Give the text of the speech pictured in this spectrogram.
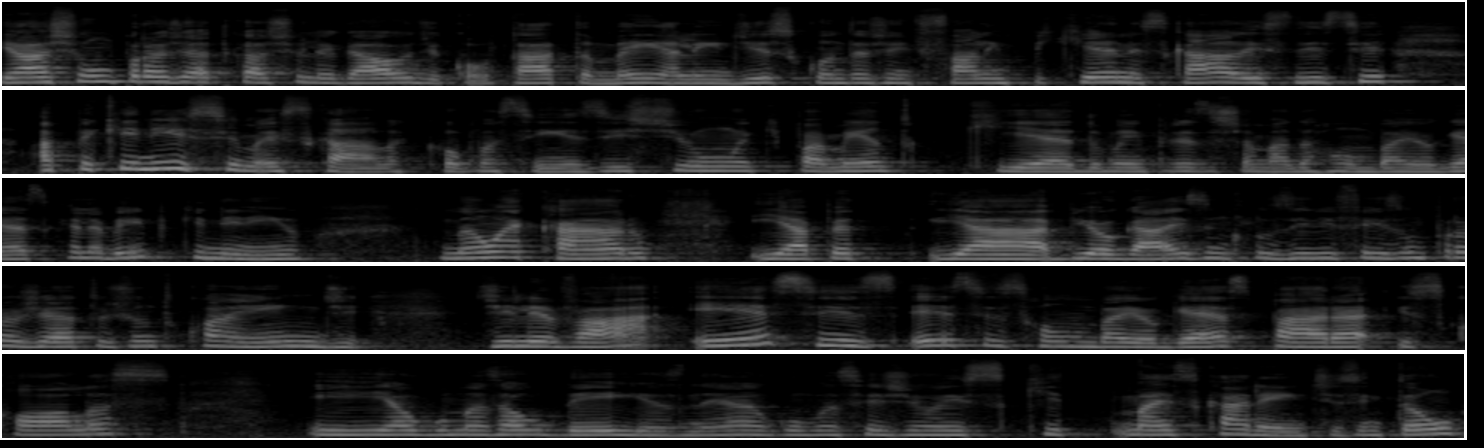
E eu acho um projeto que eu acho legal de contar também, além disso, quando a gente fala em pequena escala, existe a pequeníssima escala. Como assim? Existe um equipamento que é de uma empresa chamada Home Biogas, que ele é bem pequenininho, não é caro, e a, e a Biogás, inclusive, fez um projeto junto com a End de levar esses, esses Home Biogas para escolas e algumas aldeias, né, algumas regiões que, mais carentes. Então, o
